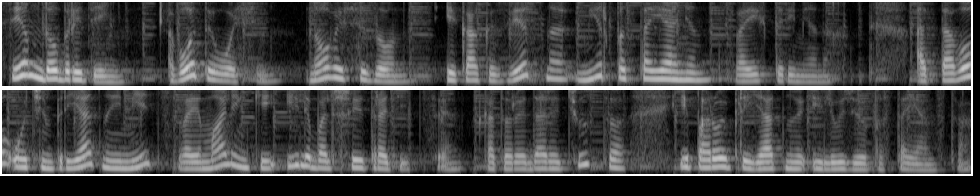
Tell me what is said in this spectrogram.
Всем добрый день! Вот и осень, новый сезон. И, как известно, мир постоянен в своих переменах. Оттого очень приятно иметь свои маленькие или большие традиции, которые дарят чувство и порой приятную иллюзию постоянства.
